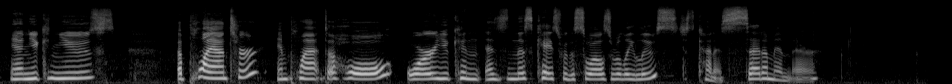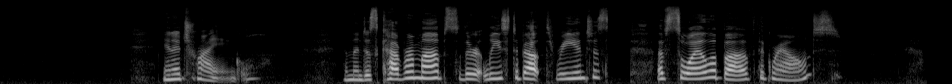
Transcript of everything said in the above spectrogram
And you can use a planter and plant a hole, or you can, as in this case where the soil is really loose, just kind of set them in there in a triangle. And then just cover them up so they're at least about three inches of soil above the ground.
